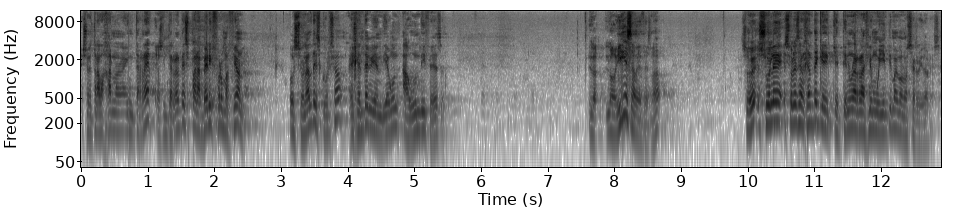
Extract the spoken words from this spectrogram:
Eso de trabajar en Internet, los Internet es para ver información. ¿Os suena el discurso? Hay gente que hoy en día aún, dice eso. Lo, lo, oís a veces, ¿no? Suele, suele, ser gente que, que tiene una relación muy íntima con los servidores.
